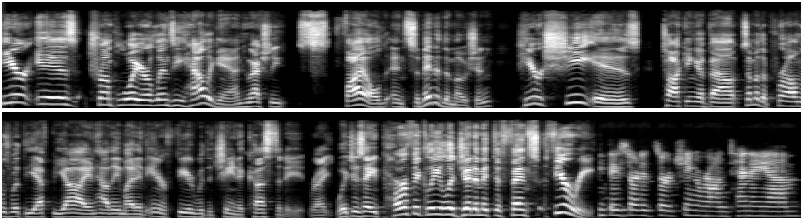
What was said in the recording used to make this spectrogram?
Here is Trump lawyer Lindsey Halligan, who actually filed and submitted the motion. Here she is talking about some of the problems with the FBI and how they might have interfered with the chain of custody, right? Which is a perfectly legitimate defense theory. They started searching around 10 a.m.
